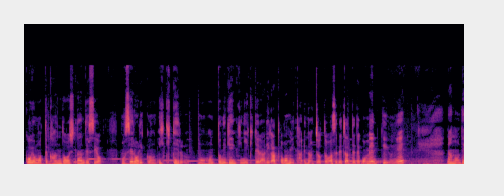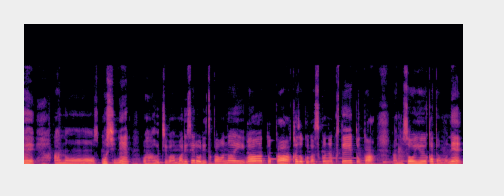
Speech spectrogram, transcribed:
ごい思って感動したんですよ。もうセロリくん生きてる。もう本当に元気に生きてる。ありがとう。みたいな。ちょっと忘れちゃっててごめんっていうね。なので、あの、もしね「あうちはあんまりセロリ使わないわ」とか「家族が少なくて」とかあのそういう方もね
